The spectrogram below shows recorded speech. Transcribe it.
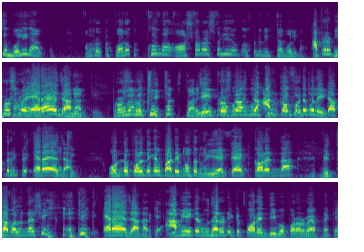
তো বলি না আমরা পরোক্ষ বা অসরাসরিও কখনো মিথ্যা বলি না। আপনার প্রশ্ন এড়ায় যান আর কি। প্রশ্ন চুপ থাকতে পারি যেই প্রশ্ন একটু আনকমফোর্টেবল এটা আপনার একটু এড়ায় যান। অন্য পলিটিক্যাল পার্টির মতো রিয়েক্ট অ্যাক্ট করেন না মিথ্যা বলেন না সেই ঠিক এড়ায় যান আর কি। আমি এটার উদাহরণ একটু পরে দিব পরর ভাই আপনাকে।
